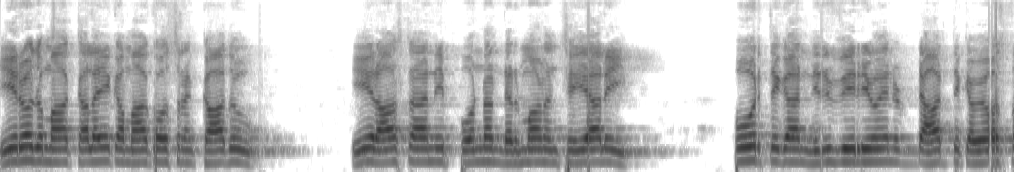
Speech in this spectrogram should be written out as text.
ఈరోజు మా కలయిక మా కోసం కాదు ఈ రాష్ట్రాన్ని పునర్నిర్మాణం చేయాలి. పూర్తిగా నిర్వీర్యమైనటువంటి ఆర్థిక వ్యవస్థ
